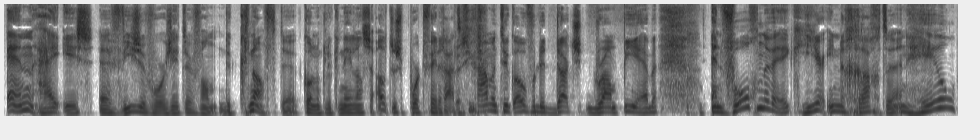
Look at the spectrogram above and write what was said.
En hij is eh, vicevoorzitter van de KNAF, de Koninklijke Nederlandse Autosportfederatie. Precies. Gaan we natuurlijk over de Dutch Grand Prix hebben. En volgende week hier in de grachten een heel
